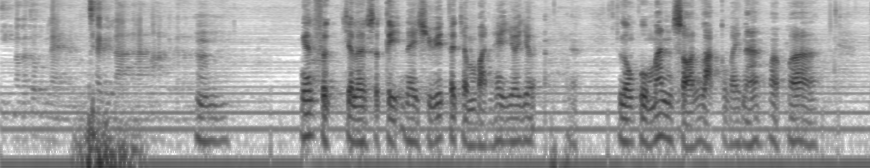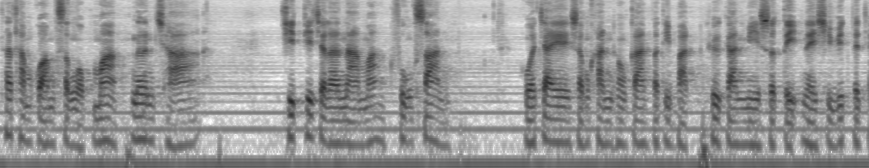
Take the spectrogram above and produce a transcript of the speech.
จิตมันกระทบแรงใช้เวลานานมากเลยงั้นฝึกเจริญสติในชีวิตประจำวันให้เยอะๆหลวงปู่มั่นสอนหลักไว้นะว่าว่าถ้าทำความสงบมากเนิ่นช้า คิดพิจารณามากฟุ้งซ่านหัวใจสำคัญของการปฏิบัติคือการมีสติในชีวิตประจ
